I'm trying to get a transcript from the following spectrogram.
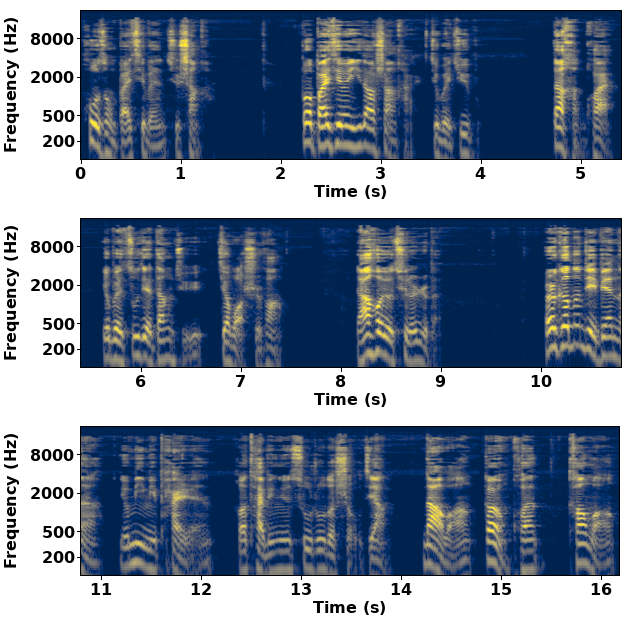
护送白其文去上海，不过白其文一到上海就被拘捕，但很快又被租界当局交保释放了，然后又去了日本。而戈登这边呢，又秘密派人和太平军苏州的守将纳王高永宽、康王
